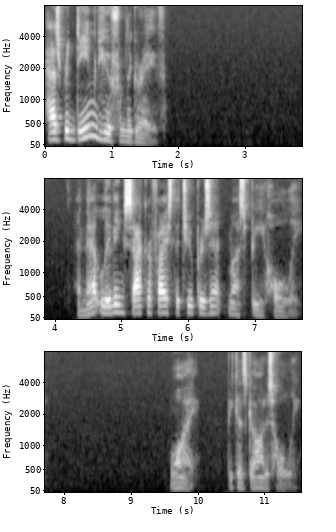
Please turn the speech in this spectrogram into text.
has redeemed you from the grave. And that living sacrifice that you present must be holy. Why? Because God is holy.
